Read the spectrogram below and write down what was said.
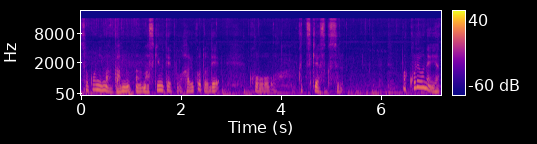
そこにまあガムあのマスキングテープを貼ることでこうくっつきやすくする、まあ、これをねやっ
